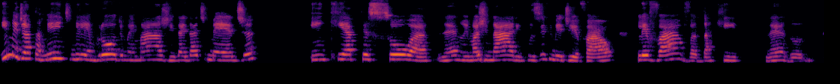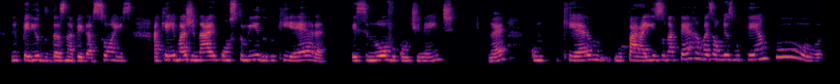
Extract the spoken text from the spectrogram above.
imediatamente me lembrou de uma imagem da Idade Média, em que a pessoa, né, no imaginário, inclusive medieval, levava daqui, né, do, no período das navegações, aquele imaginário construído do que era esse novo continente, né, com, que era um, um paraíso na Terra, mas ao mesmo tempo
